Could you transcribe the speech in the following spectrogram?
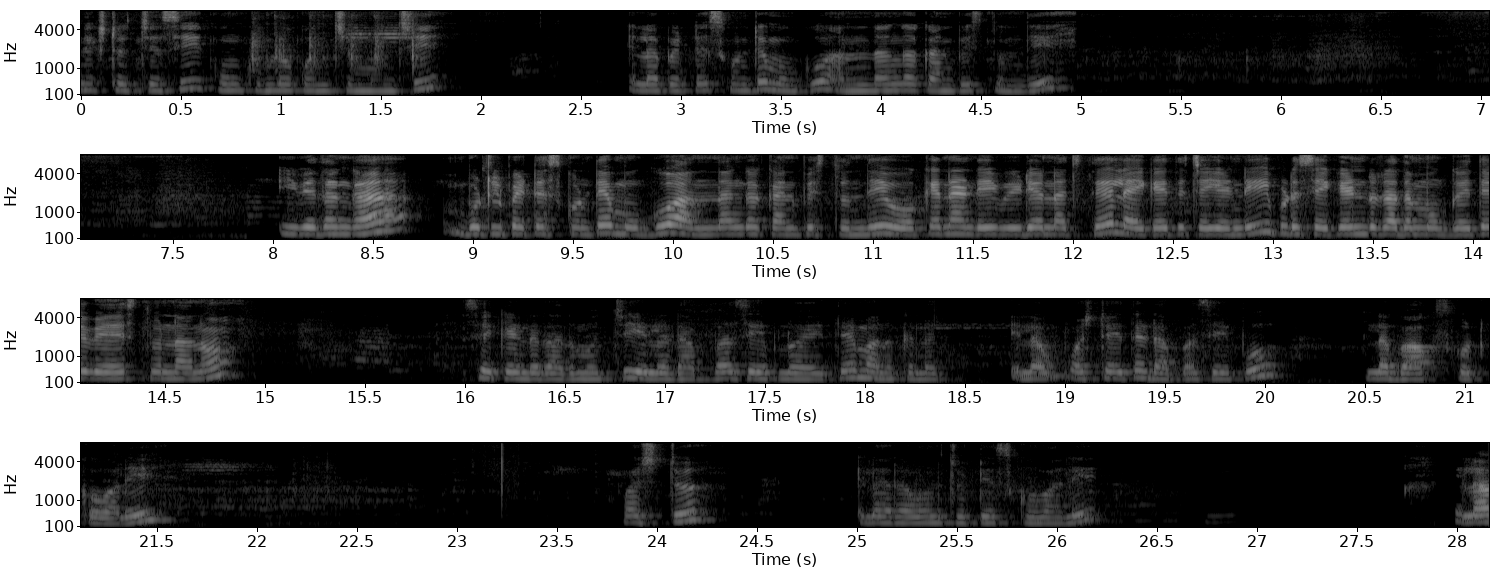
నెక్స్ట్ వచ్చేసి కుంకుమలో కొంచెం ముంచి ఇలా పెట్టేసుకుంటే ముగ్గు అందంగా కనిపిస్తుంది. ఈ విధంగా బుట్లు పెట్టేసుకుంటే ముగ్గు అందంగా కనిపిస్తుంది. ఓకేనండి. వీడియో నచ్చితే లైక్ అయితే చేయండి. ఇప్పుడు సెకండ్ రథం ముగ్గు అయితే వేస్తున్నాను. సెకండ్ రథం వచ్చి ఇలా డబ్బా షేప్లో అయితే మనకి ఇలా ఇలా ఫస్ట్ అయితే డబ్బా షేపు ఇలా బాక్స్ కొట్టుకోవాలి. ఫస్ట్ ఇలా రౌండ్ చుట్టేసుకోవాలి. ఇలా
